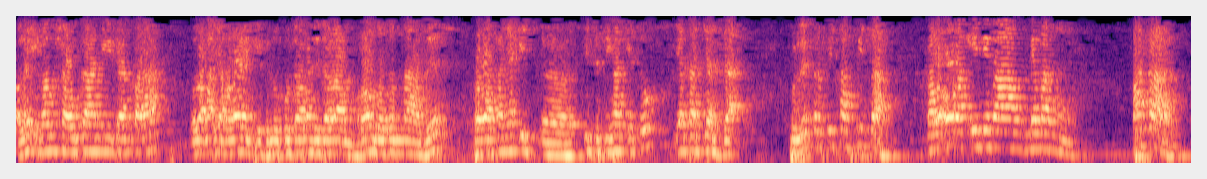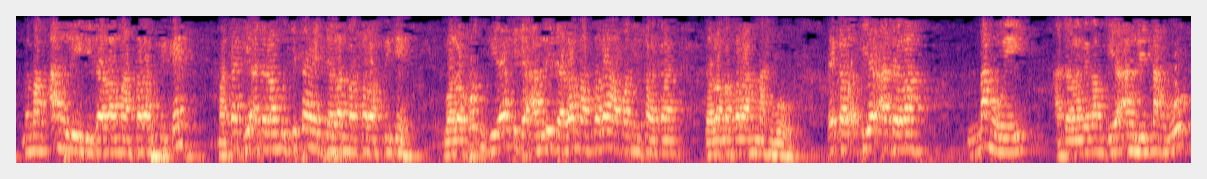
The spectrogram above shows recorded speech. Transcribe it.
oleh Imam Syaukani dan para ulama yang lain Ibnu Qudamah di dalam Raudhatun Nazir bahwasanya uh, ijtihad itu ya tajazza boleh terpisah-pisah kalau orang ini memang, memang pakar memang ahli di dalam masalah fikih maka dia adalah mujtahid dalam masalah fikih. Walaupun dia tidak ahli dalam masalah apa misalkan dalam masalah nahwu. Tapi kalau dia adalah nahwi adalah memang dia ahli nahwu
